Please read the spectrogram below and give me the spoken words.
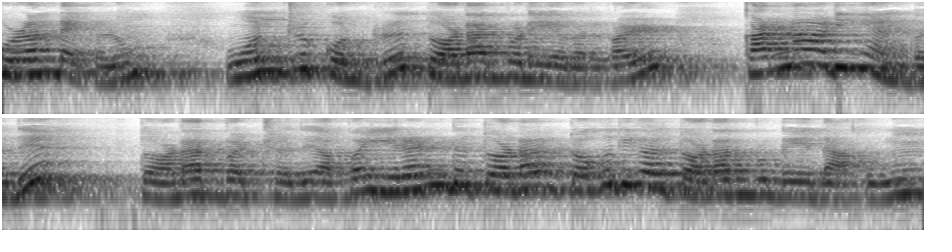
குழந்தைகளும் ஒன்றுக்கொன்று தொடர்புடையவர்கள். கண்ணாடி என்பது தொடர்பற்றது. அப்போ இரண்டு தொடர் தொகுதிகள் தொடர்புடையதாகவும்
